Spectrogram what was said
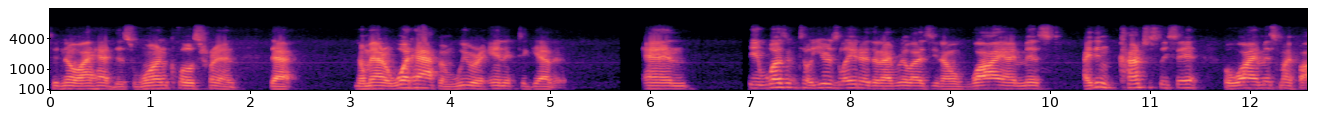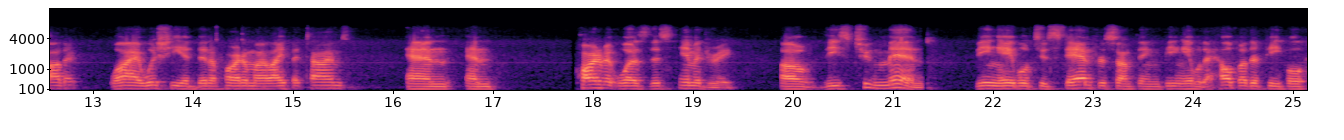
to know I had this one close friend that no matter what happened, we were in it together. And it wasn't until years later that I realized, you know, why I missed, I didn't consciously say it, but why I missed my father, why I wish he had been a part of my life at times. And, and part of it was this imagery of these two men being able to stand for something, being able to help other people,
